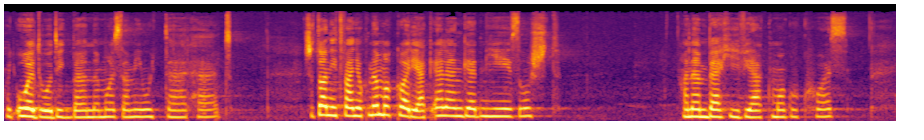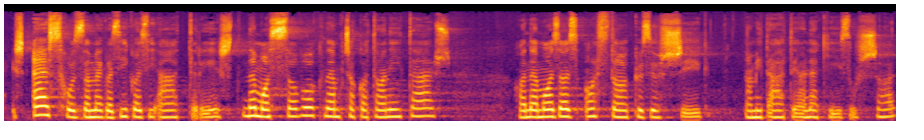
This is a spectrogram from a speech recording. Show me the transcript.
hogy oldódik bennem az, ami úgy terhelt. És a tanítványok nem akarják elengedni Jézust, hanem behívják magukhoz. És ez hozza meg az igazi áttörést. Nem a szavak, nem csak a tanítás, hanem az az asztal közösség, amit átélnek Jézussal.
